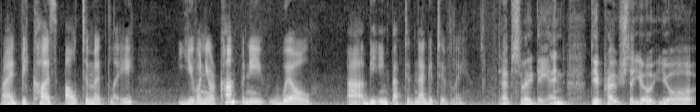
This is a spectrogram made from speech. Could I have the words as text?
right? Because ultimately, you and your company will uh, be impacted negatively. Absolutely, and the approach that you're you're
